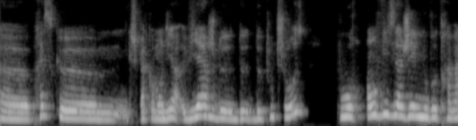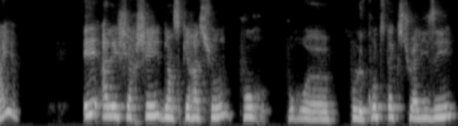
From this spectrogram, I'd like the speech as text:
euh, presque, je ne sais pas comment dire, vierge de, de, toute chose, pour envisager le nouveau travail et aller chercher de l'inspiration pour, euh, le contextualiser,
